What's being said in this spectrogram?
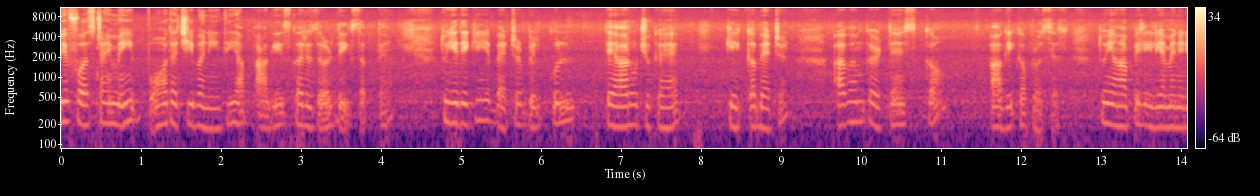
तो ये फ़र्स्ट टाइम में ही बहुत अच्छी बनी थी। आप आगे इसका रिज़ल्ट देख सकते हैं। तो ये देखें, ये बैटर बिल्कुल तैयार हो चुका है। केक का बैटर अब हम करते हैं इसका आगे का प्रोसेस तो यहाँ पे ले लिया मैंने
